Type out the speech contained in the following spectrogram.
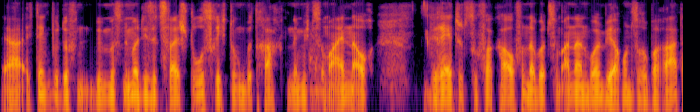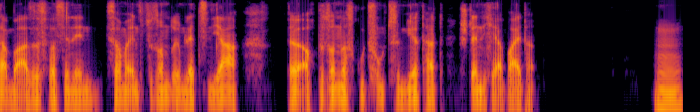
Ja, ich denke, wir dürfen, wir müssen immer diese zwei Stoßrichtungen betrachten, nämlich zum einen auch Geräte zu verkaufen, aber zum anderen wollen wir auch unsere Beraterbasis, was in den, ich sag mal, insbesondere im letzten Jahr äh, auch besonders gut funktioniert hat, ständig erweitern. Mhm.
